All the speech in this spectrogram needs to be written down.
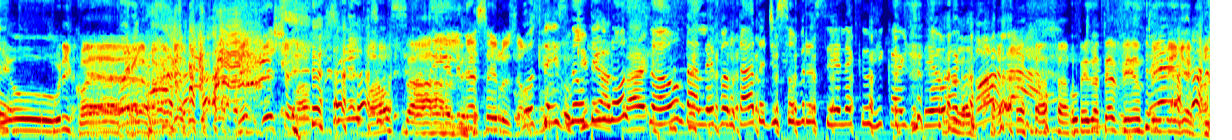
eu... Por enquanto. De- Deixa ele, ele nessa ilusão. Vocês o não que têm me atrai- noção da levantada de sobrancelha que o Ricardo deu agora. Fez até vento em mim aqui.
